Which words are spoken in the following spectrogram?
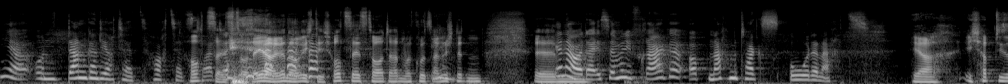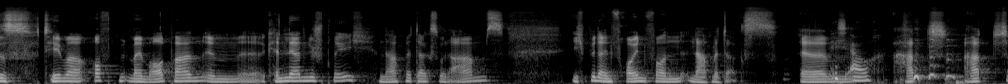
Ja, und dann kommt die Hochzeits Hochzeitstorte. Hochzeitstorte, ja, genau, richtig. Hochzeitstorte hatten wir kurz angeschnitten. Ähm, Genau, da ist ja immer die Frage, ob nachmittags oder nachts. Ja, ich habe dieses Thema oft mit meinem Brautpaar im äh, Kennenlerngespräch, nachmittags oder abends. Ich bin ein Freund von nachmittags. Ähm, Ich auch. Hat, hat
